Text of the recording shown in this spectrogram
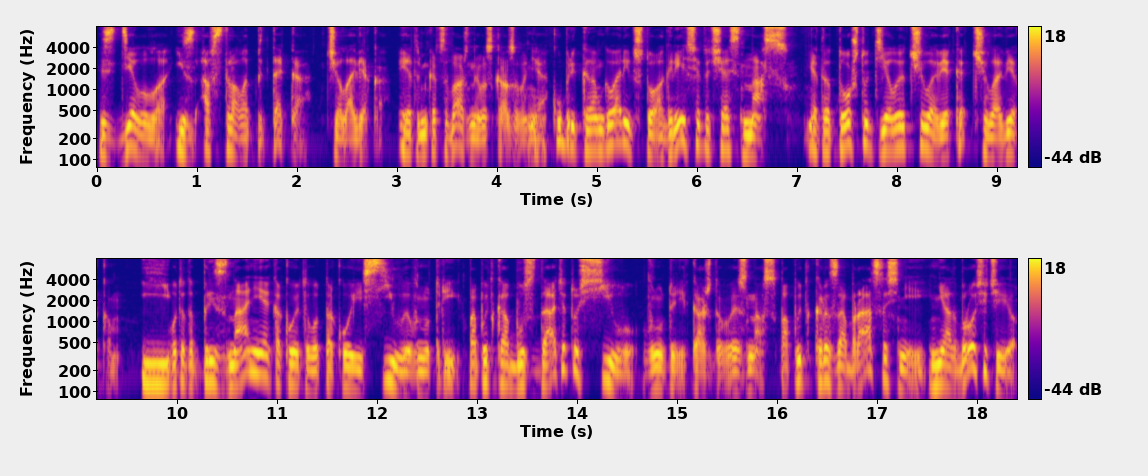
сделала из австралопитека человека. И это, мне кажется, важное высказывание. Кубрик нам говорит, что агрессия – это часть нас. Это то, что делает человека человеком. И вот это признание какой-то вот такой силы внутри, попытка обуздать эту силу внутри каждого из нас, попытка разобраться с ней, не отбросить ее,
